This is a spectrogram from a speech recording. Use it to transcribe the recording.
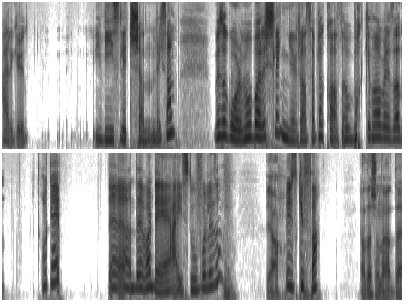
Herregud, vis litt skjønn, liksom. Men så går de og bare slenger fra seg plakatene på bakken, og da blir det sånn OK, det, det var det jeg sto for, liksom. Ja. Blir du skuffa. ja, det skjønner jeg. Det,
